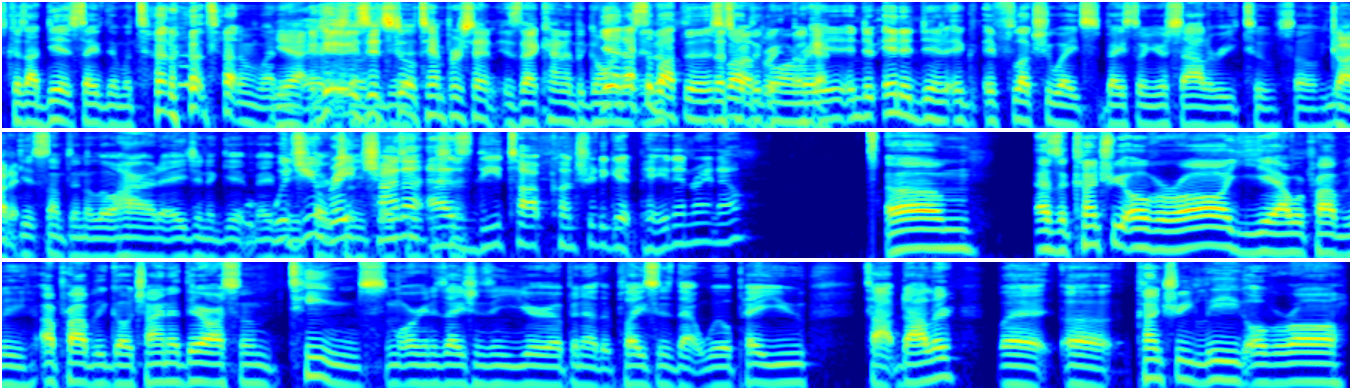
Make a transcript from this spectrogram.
because I did save them a ton of a ton of money. Yeah, right? is So it still ten percent? Is that kind of the going? yeah, that's about the that's, about, the rate. going Okay. rate, and, the- and it, it it fluctuates based on your salary too. So you Got it. get something a little higher, the agent to get maybe. Would you 13, rate China 14%. as the top country to get paid in right now? Um, as a country overall, yeah, I would probably I probably go China. There are some teams, some organizations in Europe and other places that will pay you top dollar, but uh, country league overall,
